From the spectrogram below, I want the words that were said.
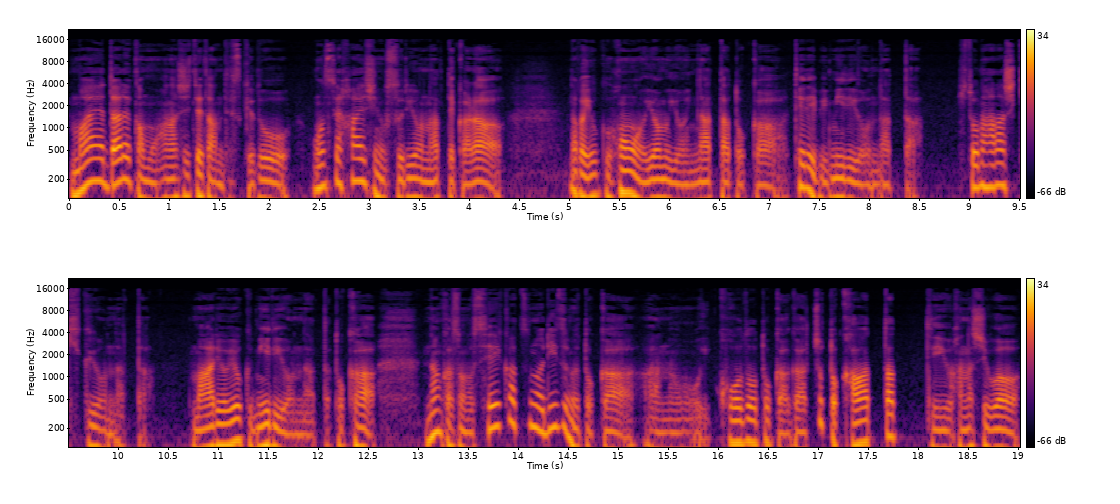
前誰かもお話ししてたんですけど音声配信をするようになってからなんかよく本を読むようになったとかテレビ見るようになった人の話聞くようになった周りをよく見るようになったとかなんかその生活のリズムとかあの行動とかがちょっと変わったっていう話は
